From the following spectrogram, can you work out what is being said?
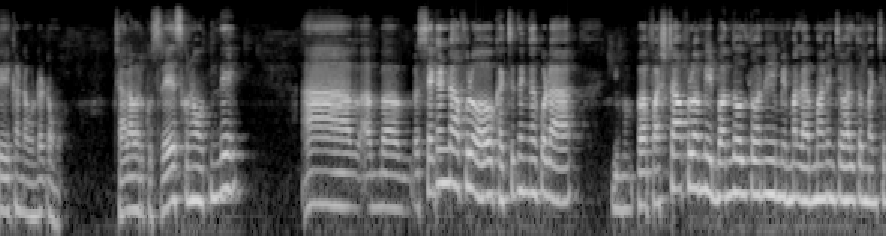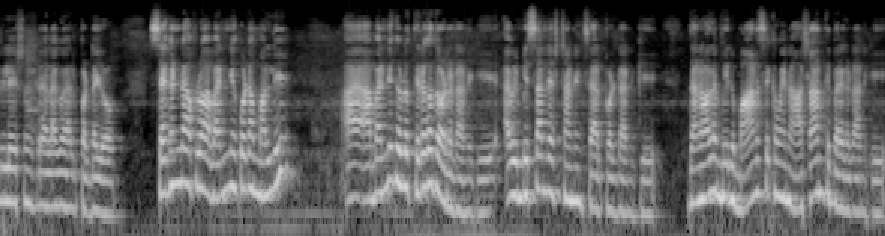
చేయకుండా ఉండటం చాలా వరకు శ్రేయస్కరం అవుతుంది. సెకండ్ హాఫ్లో ఖచ్చితంగా కూడా ఫస్ట్ హాఫ్లో మీ బంధువులతోని మిమ్మల్ని అభిమానించే వాళ్ళతో మంచి రిలేషన్స్ ఎలాగో ఏర్పడ్డాయో సెకండ్ హాఫ్లో అవన్నీ కూడా మళ్ళీ అవన్నీ కూడా తిరగతోడడానికి అవి మిస్అండర్స్టాండింగ్స్ ఏర్పడడానికి దానివల్ల మీరు మానసికమైన అశాంతి పెరగడానికి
